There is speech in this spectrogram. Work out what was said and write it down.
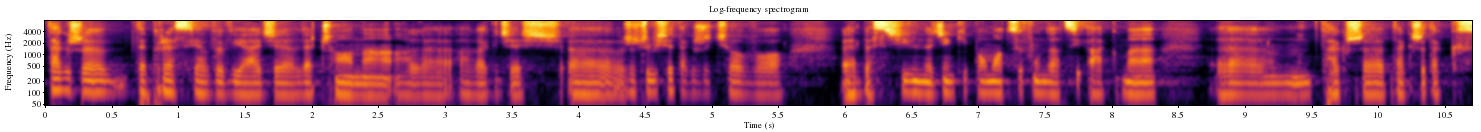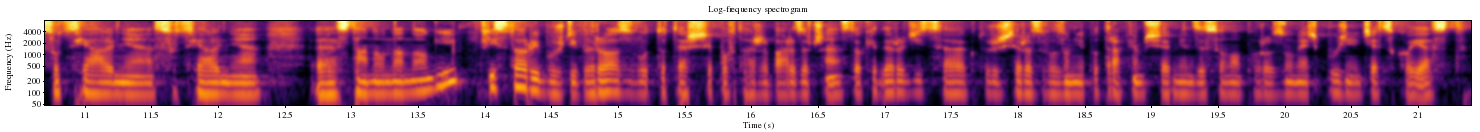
Także depresja w wywiadzie leczona, ale, ale gdzieś e, rzeczywiście tak życiowo e, bezsilny dzięki pomocy Fundacji ACME, e, także, także tak socjalnie, socjalnie e, stanął na nogi. W historii burzliwy rozwód to też się powtarza bardzo często, kiedy rodzice, którzy się rozwodzą, nie potrafią się między sobą porozumieć, później dziecko jest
